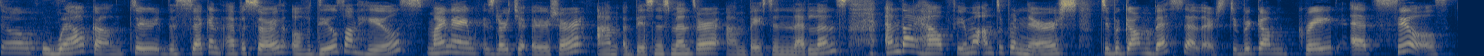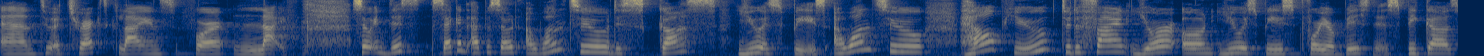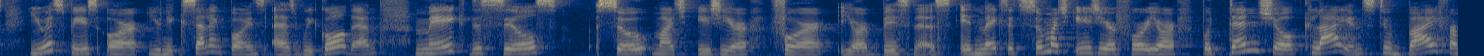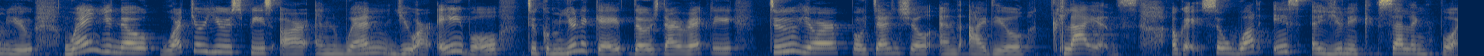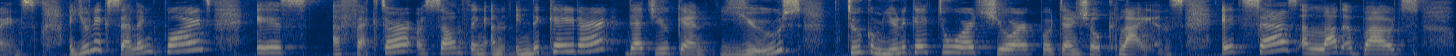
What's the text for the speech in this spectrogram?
So, welcome to the second episode of Deals on Heels. My name is Lotje Euser. I'm a business mentor. I'm based in the Netherlands and I help female entrepreneurs to become bestsellers, to become great at sales and to attract clients for life. So, in this second episode, I want to discuss USPs. I want to help you to define your own USPs for your business because USPs USPs or unique selling points as we call them make the sales so much easier for your business. It makes it so much easier for your potential clients to buy from you when you know what your USPs are and when you are able to communicate those directly to your potential and ideal clients. Okay, so what is a unique selling point? A unique selling point is a factor or something, an indicator that you can use to communicate towards your potential clients. It says a lot about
